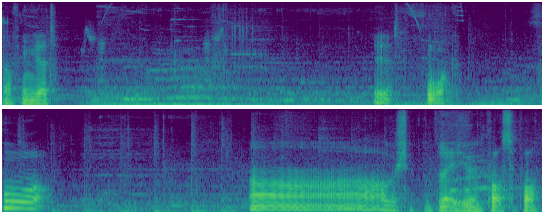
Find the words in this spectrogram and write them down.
Nothing yet. Yeah, fork. Four. Oh, ah. I play you impossible.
